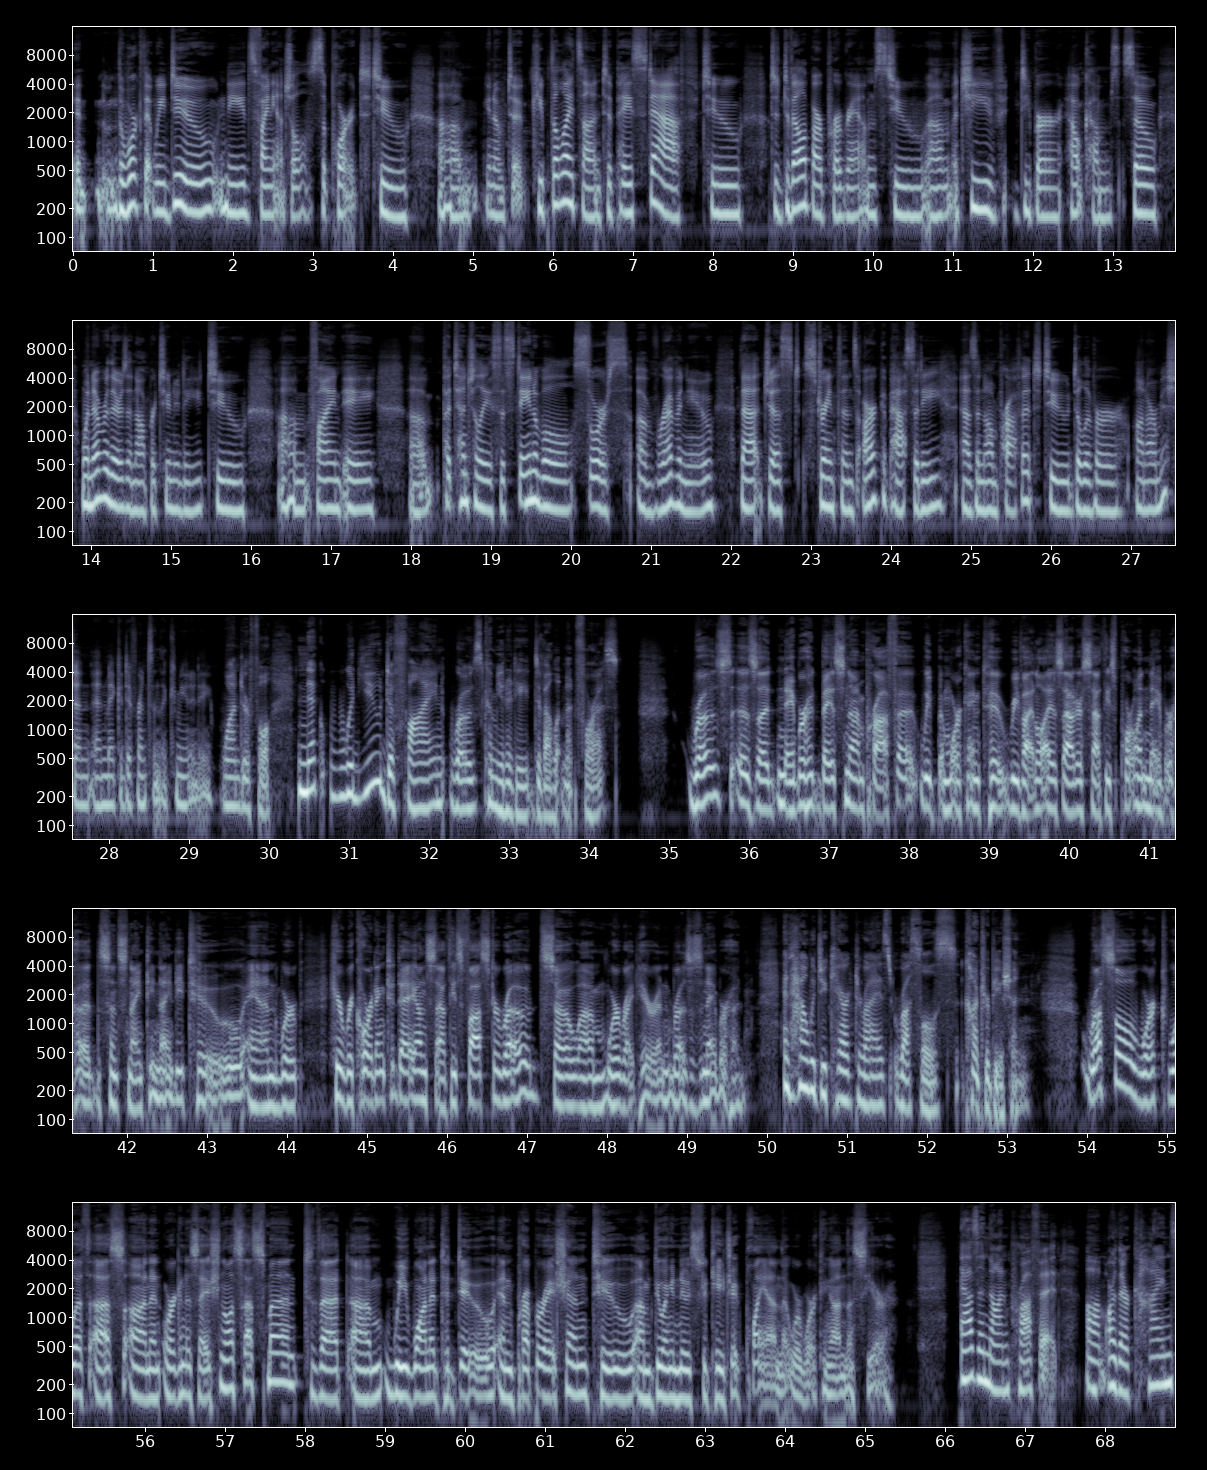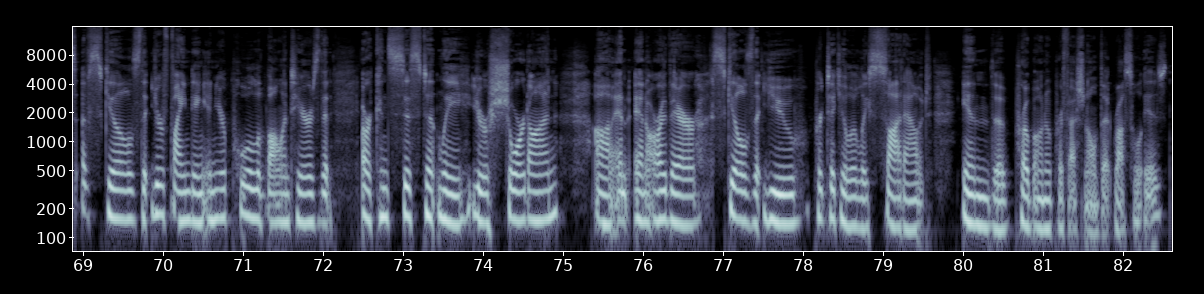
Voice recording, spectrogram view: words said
it, the work that we do needs financial support to, um, you know, to keep the lights on, to pay staff, to to develop our programs, to um, achieve deeper outcomes. So, whenever there's an opportunity to um, find a um, potentially sustainable source of revenue that just strengthens our capacity as a nonprofit to deliver on our mission and make a difference in the community. Wonderful. Wonderful. Nick, would you define Rose Community Development for us? Rose is a neighborhood based nonprofit. We've been working to revitalize outer Southeast Portland neighborhood since 1992, and we're here recording today on Southeast Foster Road. So um, we're right here in Rose's neighborhood. And how would you characterize Russell's contribution? Russell worked with us on an organizational assessment that um, we wanted to do in preparation to um, doing a new strategic plan that we're working on this year. As a nonprofit, um, are there kinds of skills that you're finding in your pool of volunteers that are consistently you're short on? Uh, and, and are there skills that you particularly sought out in the pro bono professional that Russell is?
